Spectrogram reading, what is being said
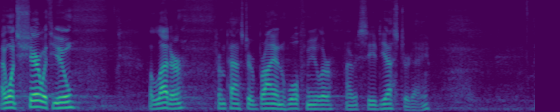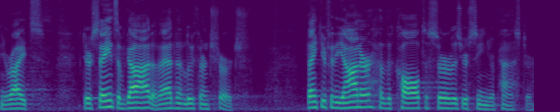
I want to share with you a letter from Pastor Bryan Wolfmueller I received yesterday. He writes Dear Saints of God of Advent Lutheran Church, thank you for the honor of the call to serve as your senior pastor.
